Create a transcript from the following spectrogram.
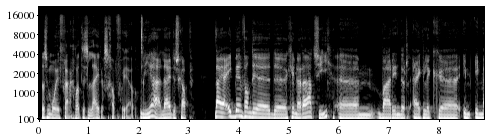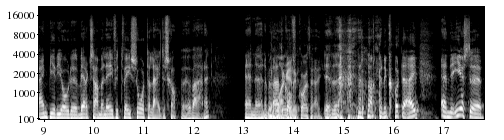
dat is een mooie vraag. Wat is leiderschap voor jou? Ja, leiderschap. Nou ja, ik ben van de, de generatie ehm, waarin er eigenlijk eh, in, in mijn periode werkzame leven twee soorten leiderschap eh, waren. En eh, dan Met een ik lange en over een korte ei. Lange en een korte ei. En de eerste,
